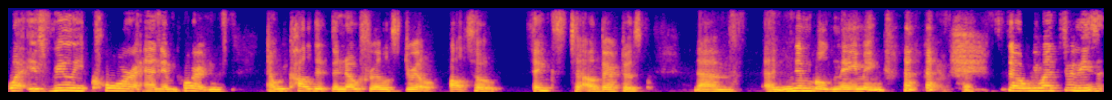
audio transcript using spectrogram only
what is really core and important, and we called it the no frills drill. Also, thanks to Alberto's um, nimble naming. so we went through these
